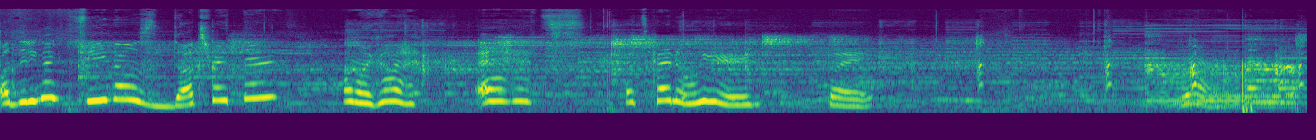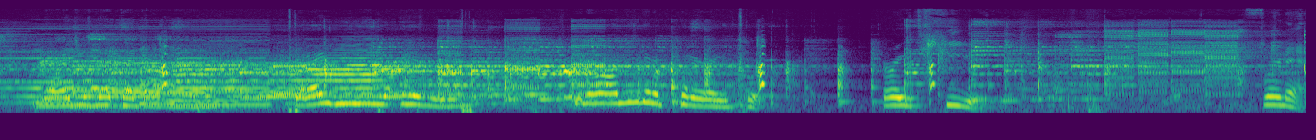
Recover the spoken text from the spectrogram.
Oh, did you guys see those ducks right there? Oh my god, it's it's kind of weird, but yeah. No, I just let that guy in. But I really let him in. You know, I'm just gonna put it right here, right here, for now.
